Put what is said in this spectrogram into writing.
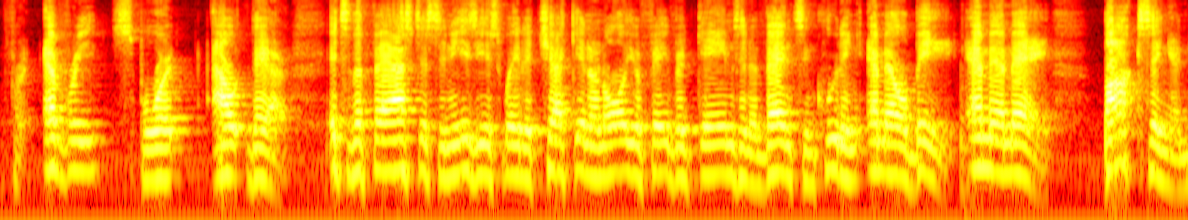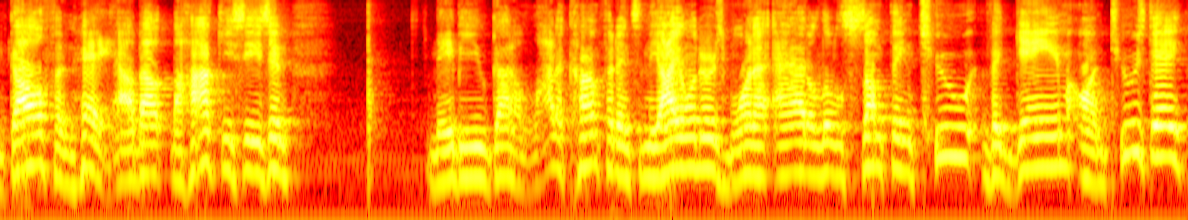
for every sport out there. It's the fastest and easiest way to check in on all your favorite games and events, including MLB, MMA, boxing, and golf. And hey, how about the hockey season? Maybe you got a lot of confidence in the Islanders, want to add a little something to the game on Tuesday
